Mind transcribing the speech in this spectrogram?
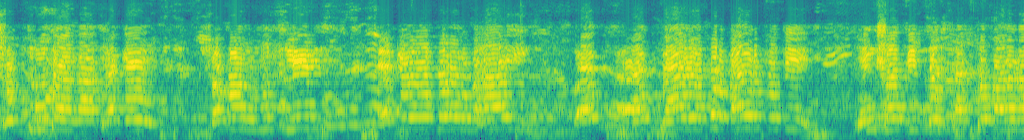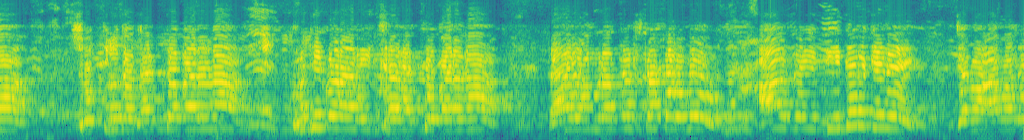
শত্রুতা না থাকে। সকল মুসলিম একে অপরের ভাই ভাই, অপর ভাইয়ের প্রতি হিংসা, বিদ্বেষ থাকতে পারে না, শত্রুতা থাকতে পারে না, ক্ষতি করার ইচ্ছা রাখতে পারে না। তাই আমরা চেষ্টা করব আজ এই ঈদের দিনে যেন আমাদের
